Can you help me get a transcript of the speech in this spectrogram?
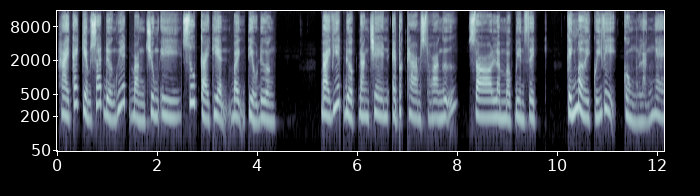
Hai cách kiểm soát đường huyết bằng trung y giúp cải thiện bệnh tiểu đường. Bài viết được đăng trên Epoch Times Hoa ngữ do Lâm Mộc biên dịch. Kính mời quý vị cùng lắng nghe.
